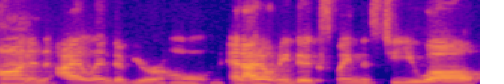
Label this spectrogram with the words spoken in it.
on an island of your own. And I don't need to explain this to you all.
